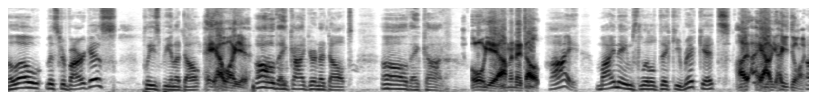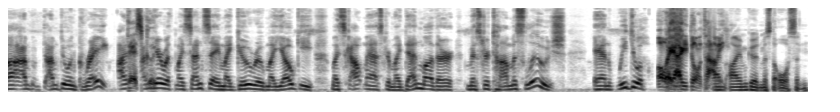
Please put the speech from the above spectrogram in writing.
Uh, Hello, Mr. Vargas? Please be an adult. Hey, how are you? Oh, thank God you're an adult. Oh, thank God. Oh, yeah, I'm an adult. Hi, my name's Little Dicky Ricketts. Hi, how, how you doing? Uh, I'm I'm doing great. I, That's I'm good. here with my sensei, my guru, my yogi, my scoutmaster, my den mother, Mr. Thomas Luge. And we do a. Oh, hey, how you doing, Tommy? I'm, I'm good, Mr. Orson.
